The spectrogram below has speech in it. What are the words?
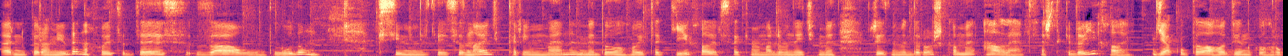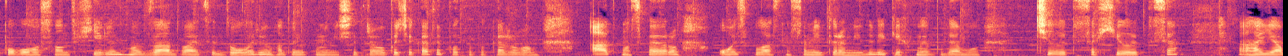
Гарні піраміди знаходяться десь за Убудом. Всі, мені здається, знають, крім мене. Ми довго і так їхали всякими мальовничими різними дорожками, але все ж таки доїхали. Я купила годинку групового саундхілінгу за 20 доларів. Годинку мені ще треба почекати, поки покажу вам атмосферу. Ось, власне, самі піраміди, в яких ми будемо чилитися, хілитися. А я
